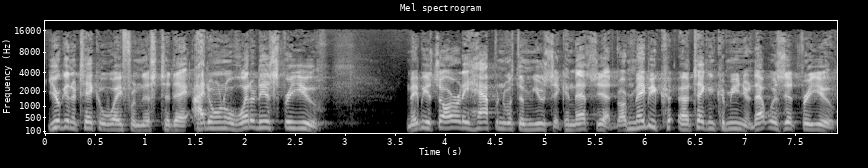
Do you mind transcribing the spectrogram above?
you're going to take away from this today. I don't know what it is for you. Maybe it's already happened with the music and that's it. Or maybe uh, taking communion, that was it for you.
